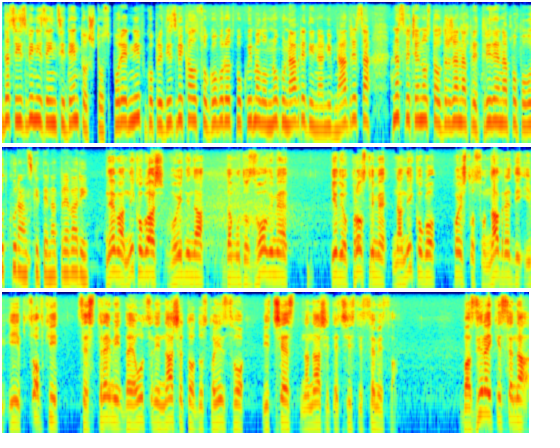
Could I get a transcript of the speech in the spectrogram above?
да се извини за инцидентот што според нив го предизвикал со говорот во кој имало многу навреди на нивна адреса на свеченоста одржана пред три дена по повод куранските надпревари. Нема никогаш во иднина да му дозволиме или опростиме на никого кој што со навреди и, и пцовки се стреми да ја уцени нашето достоинство и чест на нашите чисти семејства. Базирајќи се на,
